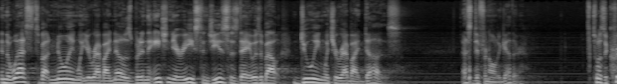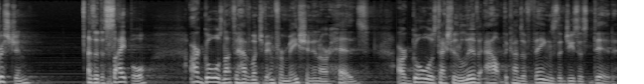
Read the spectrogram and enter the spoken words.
In the West, it's about knowing what your rabbi knows, but in the ancient Near East, in Jesus' day, it was about doing what your rabbi does. That's different altogether. So, as a Christian, as a disciple, our goal is not to have a bunch of information in our heads. Our goal is to actually live out the kinds of things that Jesus did,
